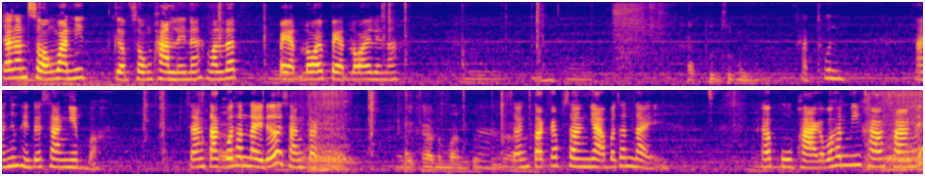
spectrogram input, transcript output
จากนั้นสองวันนี้เกือบสองพันเลยนะ วันละแปดร้อยแปดร้อยเลยนะขาดทุนสมุนขาดทุนหาเงินเห็นแต่สร้างเงียบบ่สร้างตักว่าท่านใดเด้อสร้างตักในค่าน้ำมันกับอ่าสร้างตักกับสร้างยาบ่ท่านใดค่าปูผากับบ่ท่านมีค่าสร้างเด้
